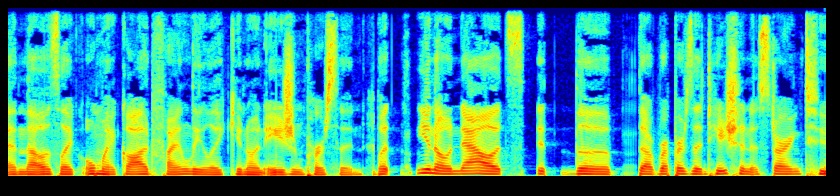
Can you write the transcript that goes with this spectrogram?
And that was like, oh my God, finally, like, you know, an Asian person. But, you know, now it's it, the, the representation is starting to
